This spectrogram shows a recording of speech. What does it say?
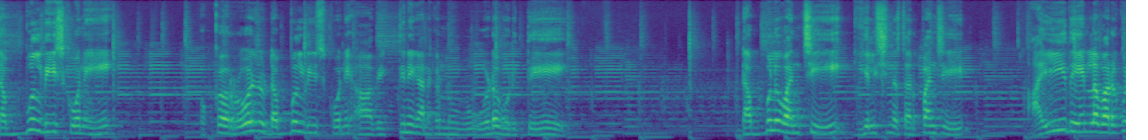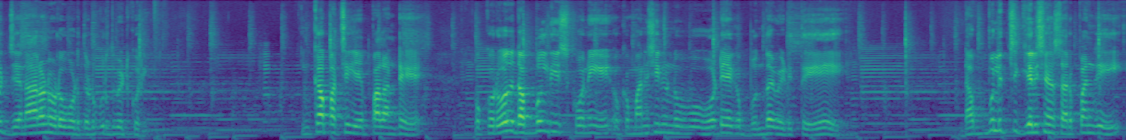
డబ్బులు తీసుకొని ఒక్కరోజు డబ్బులు తీసుకొని ఆ వ్యక్తిని కనుక నువ్వు ఓడగొడితే డబ్బులు వంచి గెలిచిన సర్పంచి ఐదేండ్ల వరకు జనాలను ఓడగొడతాడు గుర్తుపెట్టుకొని ఇంకా పచ్చిగా చెప్పాలంటే ఒకరోజు డబ్బులు తీసుకొని ఒక మనిషిని నువ్వు ఓటేయక బొంద పెడితే డబ్బులు ఇచ్చి గెలిచిన సర్పంచి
